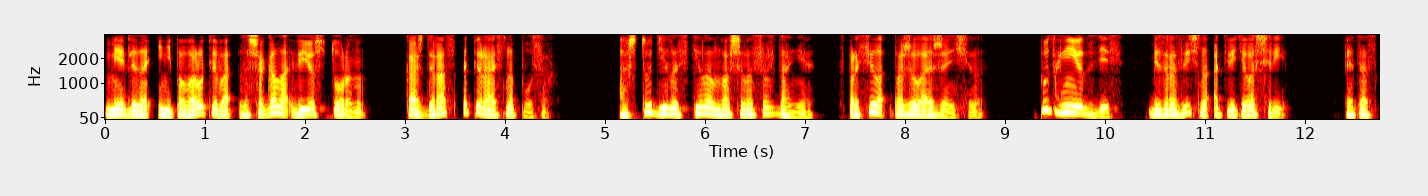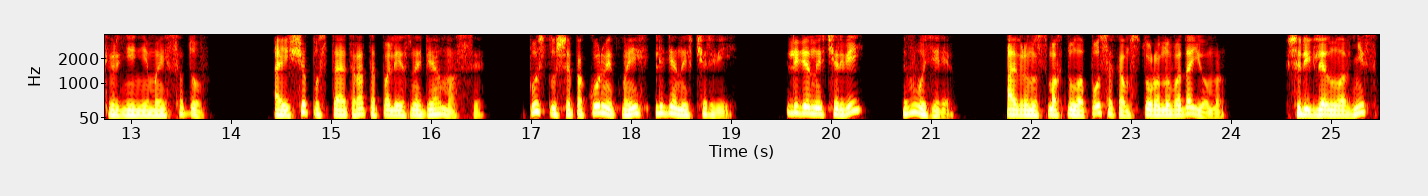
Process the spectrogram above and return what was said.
медленно и неповоротливо зашагала в ее сторону, каждый раз опираясь на посох. «А что делать с телом вашего создания?» — спросила пожилая женщина. «Пусть гниет здесь», — безразлично ответила Шри. «Это осквернение моих садов. А еще пустая трата полезной биомассы. Пусть лучше покормит моих ледяных червей». «Ледяных червей? В озере». Авернус смахнула посохом в сторону водоема. Шри глянула вниз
